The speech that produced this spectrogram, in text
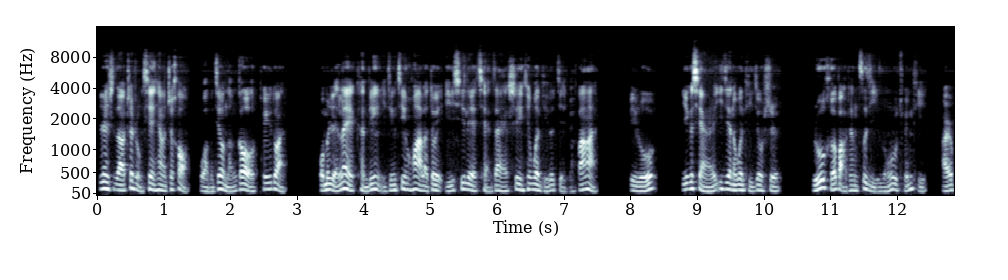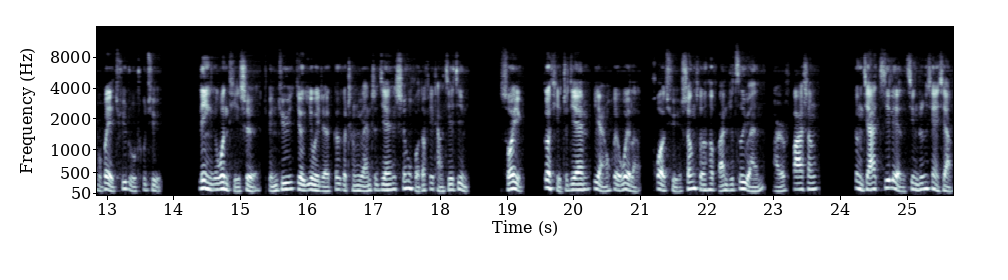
认识到这种现象之后，我们就能够推断，我们人类肯定已经进化了对一系列潜在适应性问题的解决方案。比如，一个显而易见的问题就是如何保证自己融入群体而不被驱逐出去。另一个问题是，群居就意味着各个成员之间生活的非常接近，所以个体之间必然会为了获取生存和繁殖资源而发生更加激烈的竞争现象。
